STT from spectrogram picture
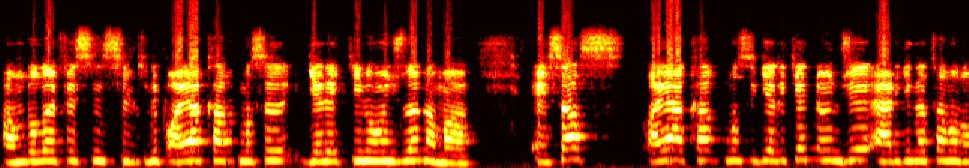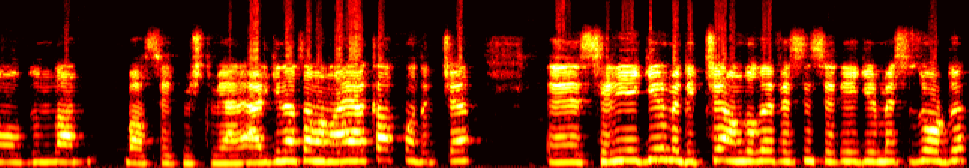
Anadolu Efes'in silkinip ayağa kalkması gerektiğini oyuncuların ama esas ayağa kalkması gereken önce Ergin Ataman olduğundan bahsetmiştim. Yani Ergin Ataman ayağa kalkmadıkça e, seriye girmedikçe Anadolu Efes'in seriye girmesi zordu.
